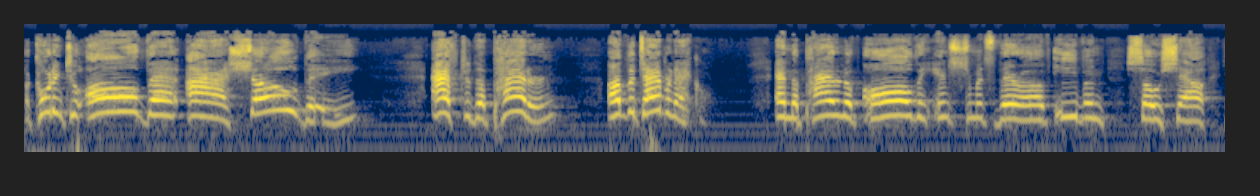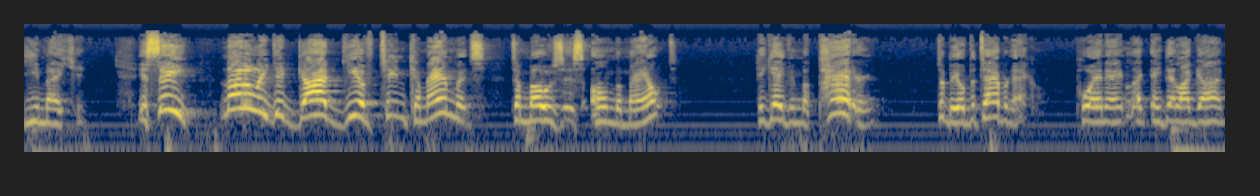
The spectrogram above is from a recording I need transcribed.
according to all that I show thee, after the pattern of the tabernacle, and the pattern of all the instruments thereof, even so shall ye make it. You see, not only did God give Ten Commandments to Moses on the Mount, He gave him a pattern to build the tabernacle. Boy, ain't, like, ain't that like God?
